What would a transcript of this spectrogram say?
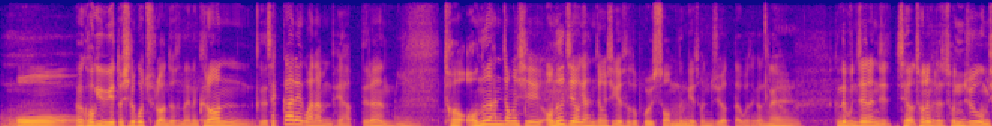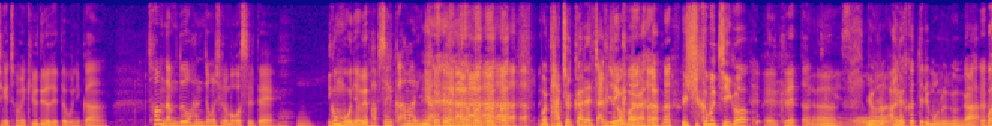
오. 거기 위에 또 실고추를 얹어서 내는 그런 그 색깔에 관한 배합들은 음. 저 어느 한정식 어느 지역의 한정식에서도 볼 수 없는 게 전주였다고 생각해요. 네. 근데 문제는 이제 제, 저는 그래서 전주 음식에 처음에 길들여져 있다 보니까 처음 남도 한정식을 먹었을 때 음. 이건 뭐냐 왜 밥상이 까맣냐 뭐 다 젓갈에 짠지로 막 시커멓지 이거. 예, 그랬던 어. 기억이 있어요. 이거는 아래 것들이 먹는 건가? 뭐.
